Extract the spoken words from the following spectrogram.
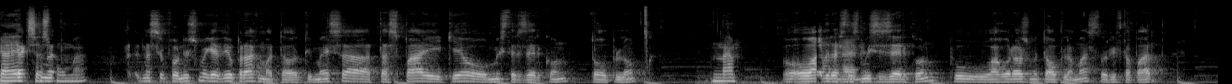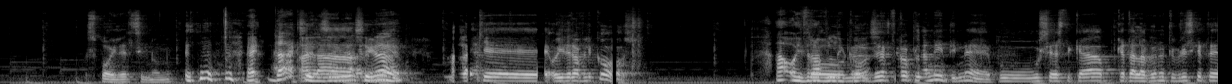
Εντάξει, ας να- πούμε. Να συμφωνήσουμε για δύο πράγματα. Ότι μέσα τα σπάει και ο Mr. Zerkon, το όπλο. Ναι. Ο, ο άντρας Ναι, της Mrs. Zerkon που αγοράζουμε τα όπλα μας στο Rift Apart. Spoiler, συγγνώμη. Ε, εντάξει, Αλλά, σιγά. ναι. Αλλά και ο υδραυλικός. Α, ο υδραυλικός. Το δεύτερο πλανήτη, ναι, που ουσιαστικά καταλαβαίνω ότι βρίσκεται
